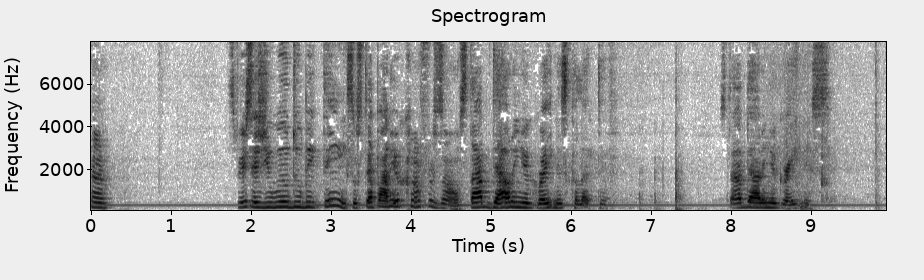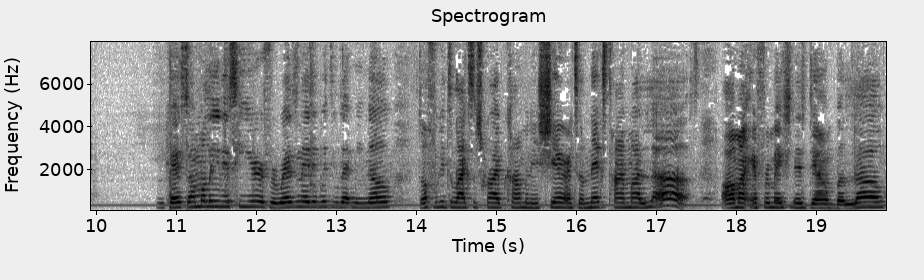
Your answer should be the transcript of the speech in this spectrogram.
Huh. Spirit says you will do big things. So step out of your comfort zone. Stop doubting your greatness, collective. Stop doubting your greatness. Okay, so I'm going to leave this here. If it resonated with you, let me know. Don't forget to like, subscribe, comment, and share. Until next time, my loves. All my information is down below.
